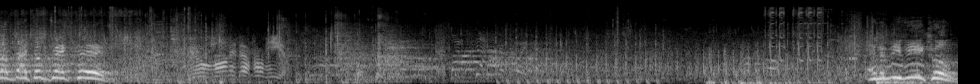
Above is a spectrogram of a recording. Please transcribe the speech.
of that objective! We will monitor from here. Enemy vehicle!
